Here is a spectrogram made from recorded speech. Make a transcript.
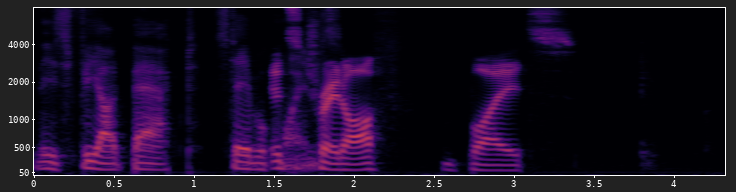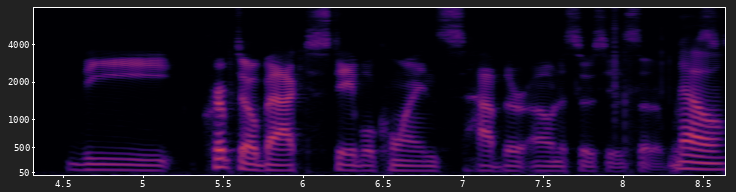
These fiat-backed stablecoins. It's a trade off, but the crypto backed stablecoins have their own associated set of No,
